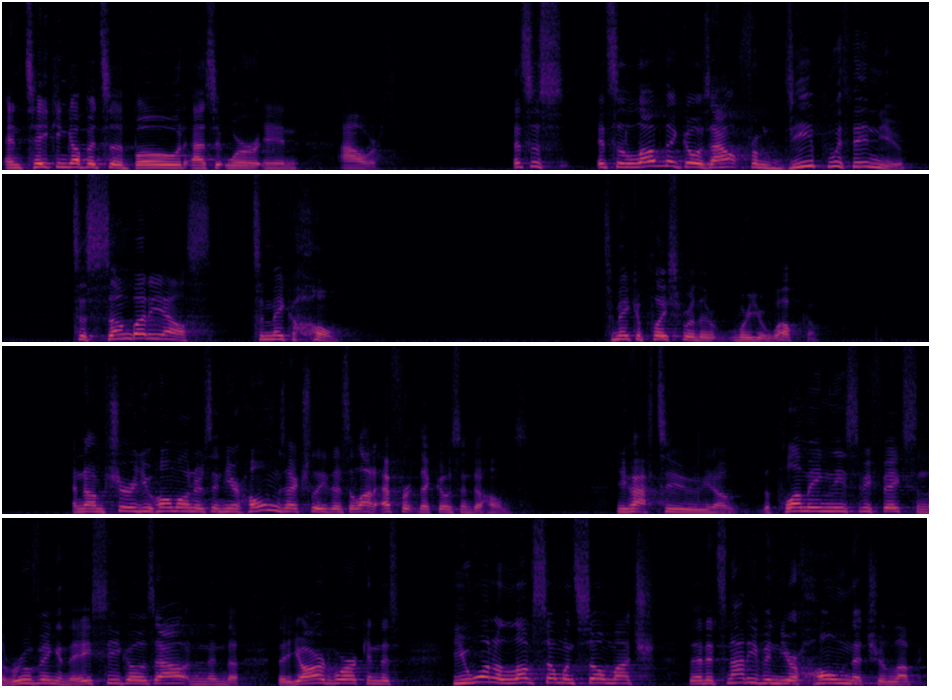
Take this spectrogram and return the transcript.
and taking up its abode, as it were, in ours. It's a, it's a love that goes out from deep within you to somebody else to make a home, to make a place where, where you're welcome. And I'm sure you homeowners in here, homes actually, there's a lot of effort that goes into homes. You have to, you know, the plumbing needs to be fixed and the roofing and the AC goes out and then the, the yard work and this. You want to love someone so much that it's not even your home that you're loving.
